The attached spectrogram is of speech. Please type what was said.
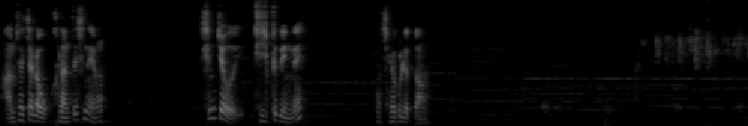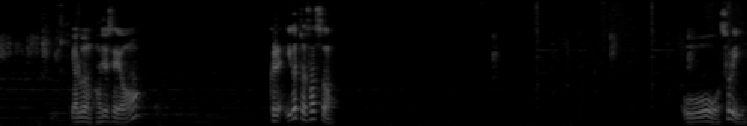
암살자라고 가란 뜻이네요. 심지어 뒤집개도 있네? 아, 잘 굴렸다. 여러분 봐주세요. 그래 이것도 샀어. 오 소리.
